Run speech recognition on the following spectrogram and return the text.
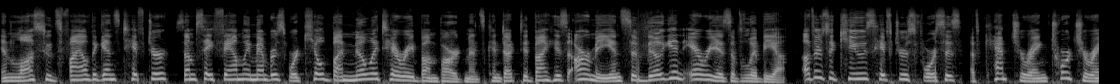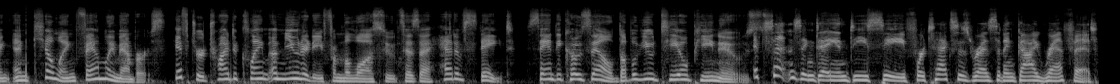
In lawsuits filed against Hifter, some say family members were killed by military bombardments conducted by his army in civilian areas of Libya. Others accuse Hifter's forces of capturing, torturing, and killing family members. Hifter tried to claim immunity from the lawsuits as a head of state. Sandy Kozel, WTOP News. It's sentencing day in D.C. for Texas resident Guy Reffitt,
